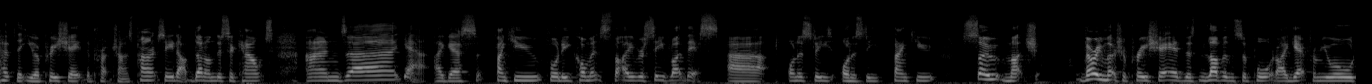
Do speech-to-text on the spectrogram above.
hope that you appreciate the transparency that I've done on this account. And uh, yeah, I guess thank you for the comments that I received like this. Uh, honestly, honestly, thank you so much. Very much appreciated the love and support I get from you all.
